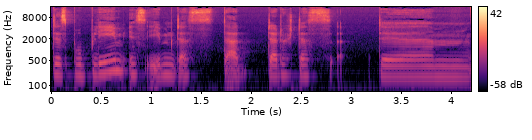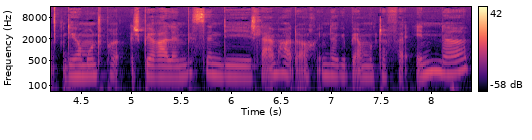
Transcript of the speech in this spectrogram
das Problem ist eben, dass da, dadurch, dass die, ähm, die Hormonspirale ein bisschen die Schleimhaut auch in der Gebärmutter verändert,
